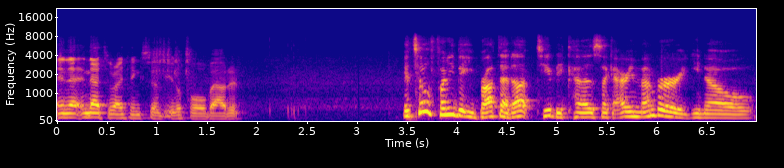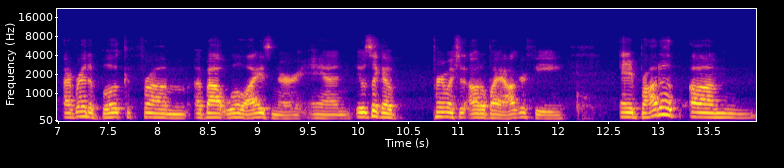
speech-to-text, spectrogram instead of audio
and that, and that's what I think so beautiful about it. It's so funny that you brought that up too, because like I remember, you know, I read a book from about Will Eisner, and it was like a pretty much an autobiography, and it brought up, um,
